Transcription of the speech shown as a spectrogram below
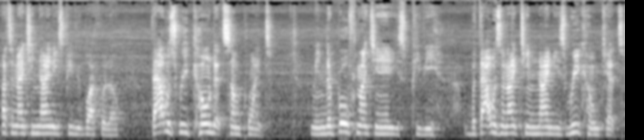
That's a 1990s PV Black Widow. That was reconed at some point. I mean, they're both 1980s PV, but that was a 1990s recone kit.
